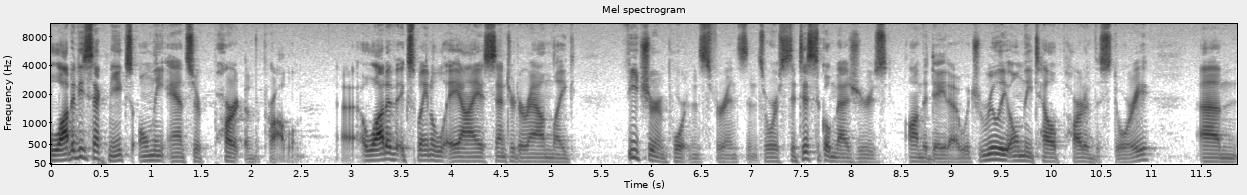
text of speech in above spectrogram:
a lot of these techniques only answer part of the problem. Uh, a lot of explainable AI is centered around like feature importance, for instance, or statistical measures on the data, which really only tell part of the story. Um,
